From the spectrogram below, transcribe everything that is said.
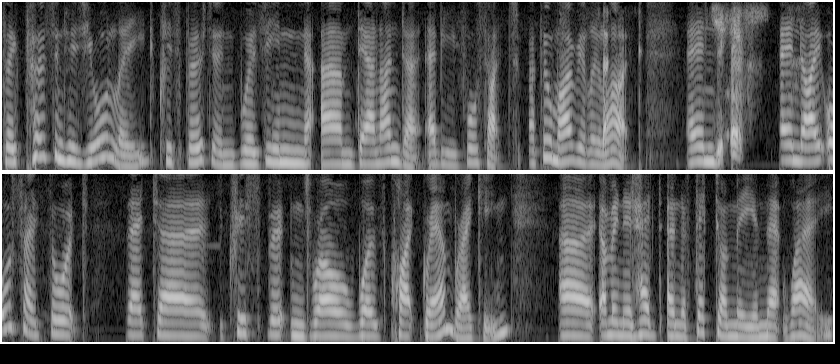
the person who's your lead, Chris Bunton, was in um, Down Under, Abe Forsythe, a film I really liked. And yes, and I also thought that uh, Chris Bunton's role was quite groundbreaking. Uh, I mean, it had an effect on me in that way.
